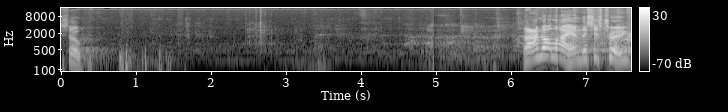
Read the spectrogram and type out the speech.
So, now, I'm not lying, this is true.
